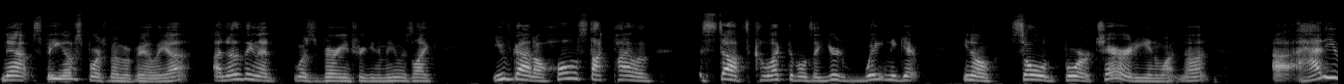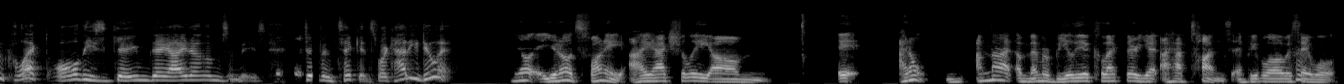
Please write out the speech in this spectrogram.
Now, speaking of sports memorabilia, another thing that was very intriguing to me was like you've got a whole stockpile of stuffed collectibles that you're waiting to get, you know, sold for charity and whatnot. Uh, how do you collect all these game day items and these different tickets? Like, how do you do it? You know, you know, it's funny. I actually, um, it, I don't, I'm not a memorabilia collector yet. I have tons, and people always say, "Well,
